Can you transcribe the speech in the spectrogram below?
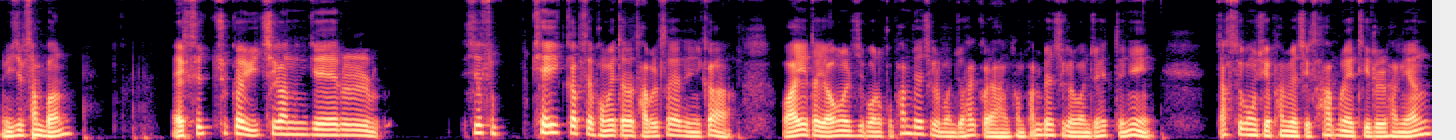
23번. x축과 위치 관계를 실수 k 값의 범위에 따라 답을 써야 되니까 y에다 0을 집어넣고 판별식을 먼저 할 거야. 그럼 판별식을 먼저 했더니 짝수 공식의 판별식 4분의 d를 하면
